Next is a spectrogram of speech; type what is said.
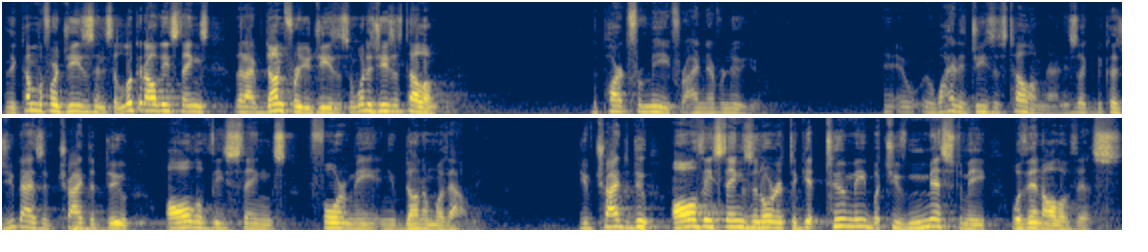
And they come before Jesus and he said, Look at all these things that I've done for you, Jesus. And what does Jesus tell them? Depart from me, for I never knew you. And why did Jesus tell him that? He's like, Because you guys have tried to do all of these things for me, and you've done them without me. You've tried to do all these things in order to get to me, but you've missed me within all of this.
